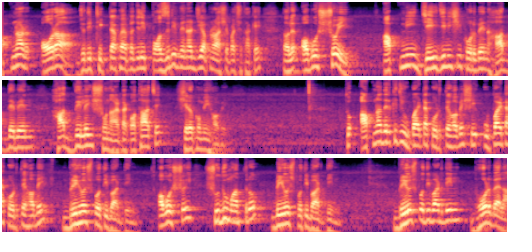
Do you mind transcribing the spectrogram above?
আপনার অরা যদি ঠিকঠাক হয়, আপনার যদি পজিটিভ এনার্জি আপনার আশেপাশে থাকে, তাহলে অবশ্যই আপনি যেই জিনিসই করবেন, হাত দেবেন, হাত দিলেই শোনা একটা কথা আছে, সেরকমই হবে। তো আপনাদেরকে যে উপায়টা করতে হবে, সেই উপায়টা করতে হবে বৃহস্পতিবার দিন। অবশ্যই শুধুমাত্র বৃহস্পতিবার দিন। বৃহস্পতিবার দিন ভোরবেলা,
